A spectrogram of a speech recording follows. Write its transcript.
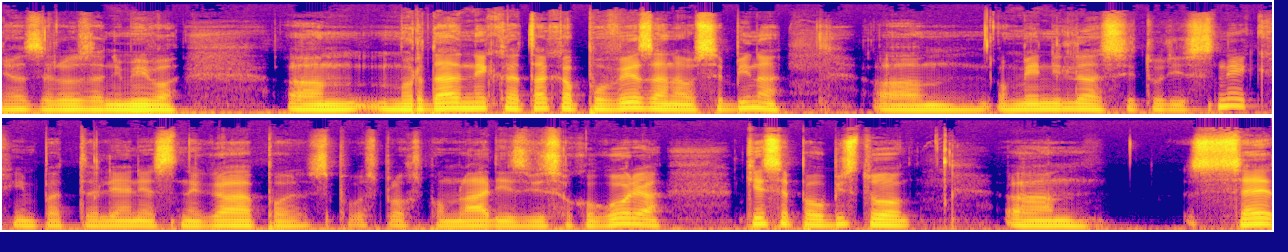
Ja, zelo zanimivo. Um, morda neka taka povezana vsebina. Um, omenila si tudi sneg in pa teljenje snega, po, sploh spomladi iz Visokogorja, kje se pa v bistvu um, se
